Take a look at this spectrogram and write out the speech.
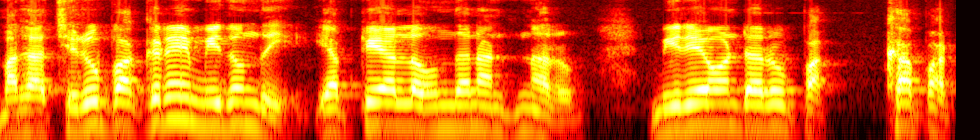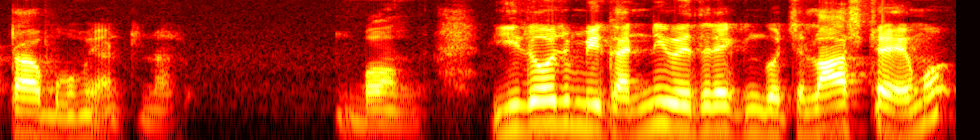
మరి ఆ చెరువు పక్కనే మీద ఉంది ఎఫ్టీఆర్లో ఉందని అంటున్నారు. మీరేమంటారు? పక్క పట్టా భూమి అంటున్నారు. బాగుంది. ఈరోజు మీకు అన్ని వ్యతిరేకంగా వచ్చాయి లాస్ట్ టైము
